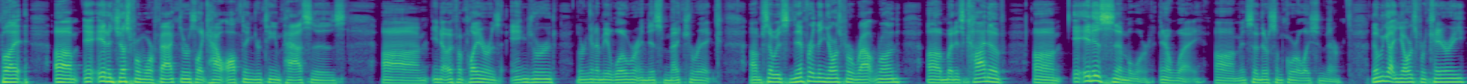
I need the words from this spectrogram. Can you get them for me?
but um, it, it, adjusts for more factors like how often your team passes. Um, you know, if a player is injured, they're going to be lower in this metric. Um, so it's different than yards per route run, uh, but it's kind of um, it, it is similar in a way, um, and so there's some correlation there. Then we got yards per carry,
